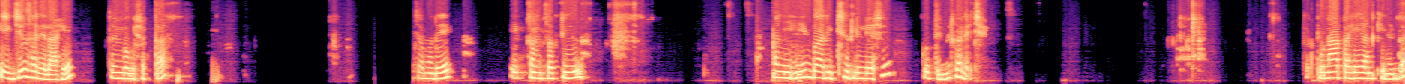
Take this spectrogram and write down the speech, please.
एकजीव झालेला आहे. तुम्ही बघू शकता. त्याच्यामध्ये एक चमचा तीळ आणि ही बारीक चिरलेली अशी कोथिंबीर घालायची. तर पुन्हा आता हे आणखीन एकदा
